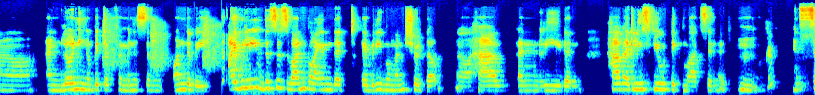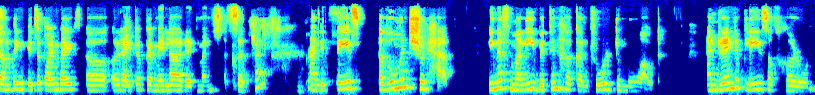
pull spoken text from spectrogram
uh, and learning a bit of feminism on the way i believe this is one poem that every woman should uh, uh, have and read and have at least few tick marks in it. Mm. Okay. It's something. It's a poem by uh, a writer Pamela Redmond Satran, okay. and it says a woman should have enough money within her control to move out and rent a place of her own,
